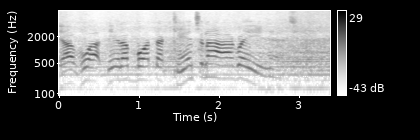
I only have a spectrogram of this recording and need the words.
E a voadeira bota quente na água aí, gente.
